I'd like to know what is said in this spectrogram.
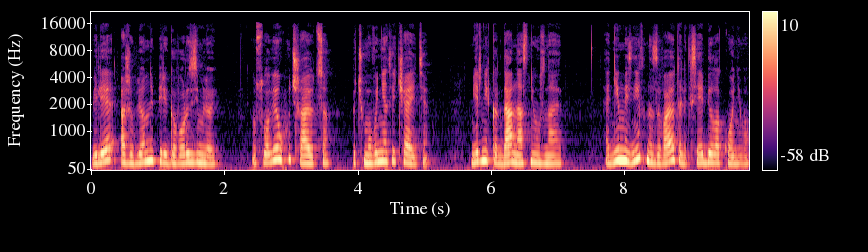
вели оживленный переговор с Землей. Условия ухудшаются. Почему вы не отвечаете? Мир никогда нас не узнает. Одним из них называют Алексея Белоконева.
